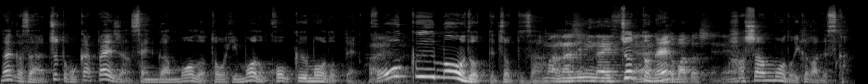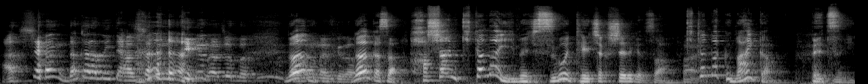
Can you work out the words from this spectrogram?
なんかさちょっとお堅いじゃん。洗顔モード頭皮モード航空モードって、はい航空モードってちょっとさ、まあ馴染みないっすね。ちょっとね言葉としてね。破シャンモードいかがですか？発射だからといって発射っていうのはちょっとななんかさ破シャン汚いイメージすごい定着してるけどさ、い。汚くないから別に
